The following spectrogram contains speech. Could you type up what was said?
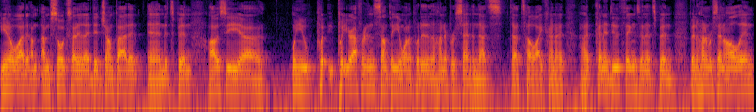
you know what? I'm, I'm so excited I did jump at it, and it's been obviously. Uh, when you put put your effort into something, you want to put it in 100 percent, and that's that's how I kind of kind of do things, and it's been been 100 percent all in,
